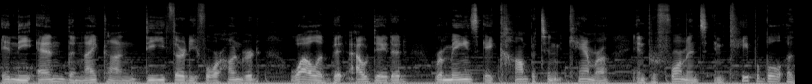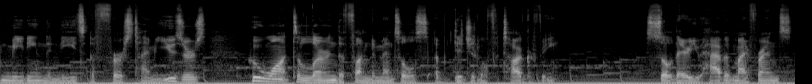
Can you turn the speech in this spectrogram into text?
In the end, the Nikon D3400, while a bit outdated, remains a competent camera in performance and capable of meeting the needs of first time users who want to learn the fundamentals of digital photography. So, there you have it, my friends.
